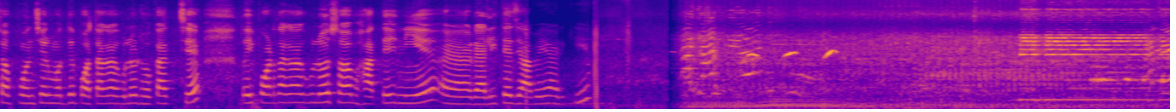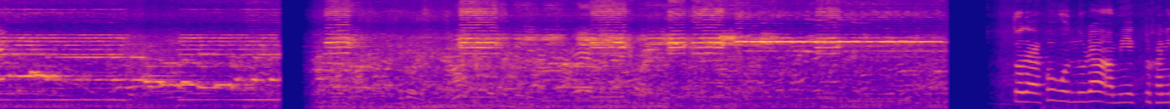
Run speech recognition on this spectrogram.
সব মঞ্চের মধ্যে পতাকাগুলো ঢোকাচ্ছে। তো এই পতাকাগুলো সব হাতে নিয়ে র্যালিতে যাবে আর কি। তো দেখো বন্ধুরা, আমি একটুখানি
